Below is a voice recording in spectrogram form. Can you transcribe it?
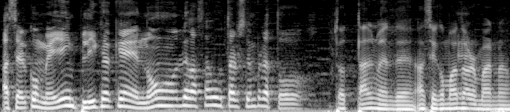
hacer comedia implica que no le vas a gustar siempre a todos. Totalmente. Así como a tu Eh. hermana.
